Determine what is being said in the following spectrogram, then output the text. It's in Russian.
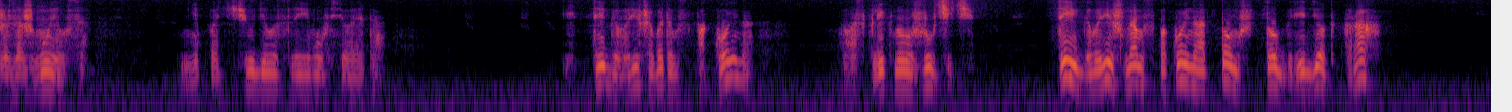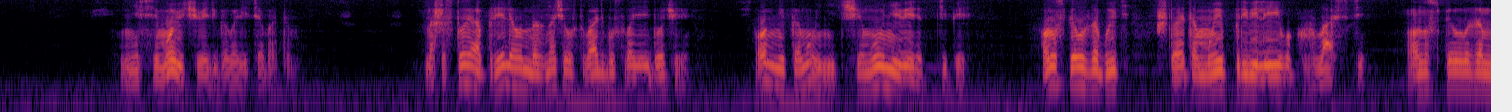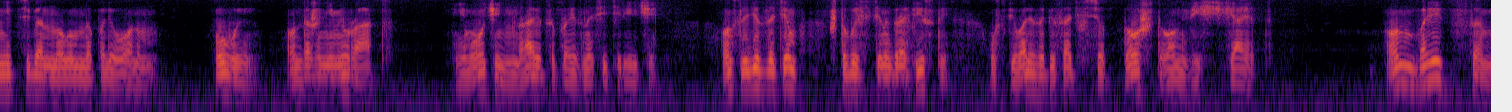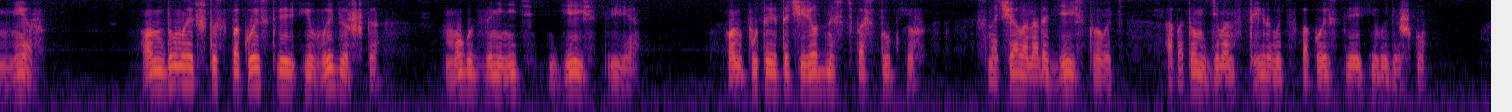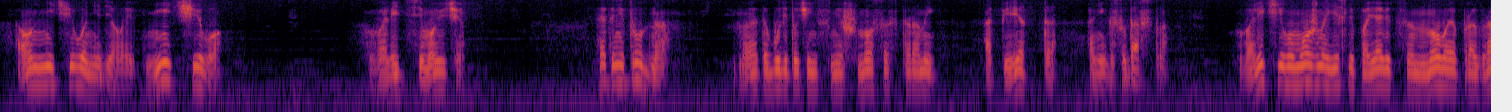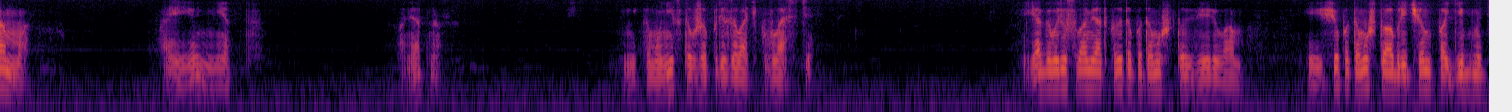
даже зажмурился. Не почудилось ли ему все это? «И ты говоришь об этом спокойно?» — воскликнул Жучич. «Ты говоришь нам спокойно о том, что грядет крах?» Не Симовичу ведь говорить об этом. На 6 апреля он назначил свадьбу своей дочери. Он никому и ничему не верит теперь. Он успел забыть, что это мы привели его к власти. Он успел возомнить себя новым Наполеоном. Увы, он даже не Мюрат. Ему очень нравится произносить речи. Он следит за тем, чтобы стенографисты успевали записать все то, что он вещает. Он боится мер. Он думает, что спокойствие и выдержка могут заменить действие. Он путает очередность поступков. Сначала надо действовать, а потом демонстрировать спокойствие и выдержку. А он ничего не делает, ничего. Валить Симовича? Это нетрудно, но это будет очень смешно со стороны. Оперетта, а не государство. Валить его можно, если появится новая программа, а ее нет. Понятно? Не коммунистов же призывать к власти. Я говорю с вами открыто, потому что верю вам и еще потому, что обречен погибнуть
